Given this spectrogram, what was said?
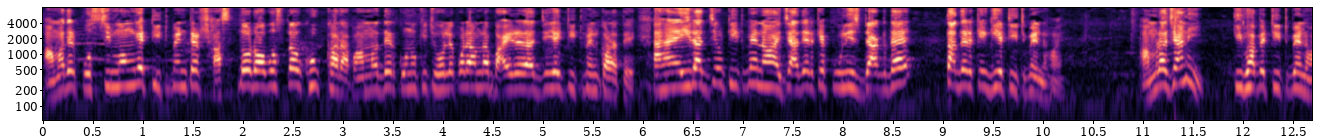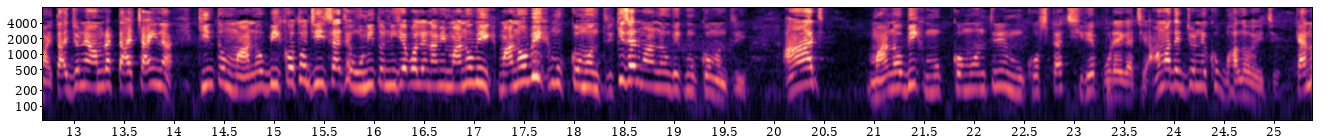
আমাদের পশ্চিমবঙ্গে ট্রিটমেন্টের স্বাস্থ্যর অবস্থাও খুব খারাপ। আমাদের কোনো কিছু হলে পরে আমরা বাইরের রাজ্যে যাই ট্রিটমেন্ট করাতে। হ্যাঁ এই রাজ্যেও ট্রিটমেন্ট হয়। যাদেরকে পুলিশ ডাক দেয়, তাদেরকে গিয়ে ট্রিটমেন্ট হয়। আমরা জানি কীভাবে ট্রিটমেন্ট হয়, তার জন্য আমরা তা চাই না। কিন্তু মানবিকও তো জিনিস আছে, উনি তো নিজে বলেন, আমি মানবিক মানবিক মুখ্যমন্ত্রী। কিসের মানবিক মুখ্যমন্ত্রী? আজ মানবিক মুখ্যমন্ত্রীর মুখোশটা ছিঁড়ে পড়ে গেছে। আমাদের জন্য খুব ভালো হয়েছে। কেন?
